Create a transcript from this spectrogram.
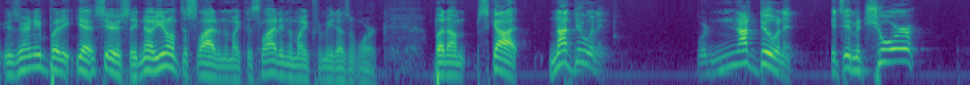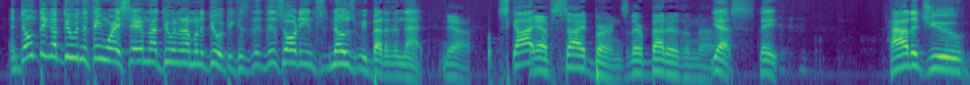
is there anybody? Yeah, seriously. No, you don't have to slide him the mic because sliding the mic for me doesn't work. But um, Scott, not doing it. We're not doing it. It's immature. And don't think I'm doing the thing where I say I'm not doing it. I'm going to do it because th- this audience knows me better than that. Yeah. Scott, They have sideburns. They're better than that. Yes, they. How did you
